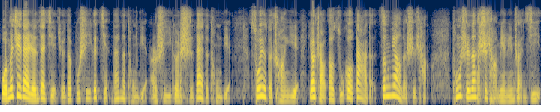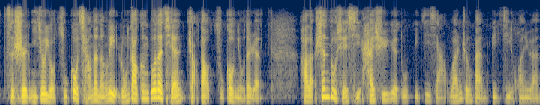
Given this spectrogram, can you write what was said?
我们这代人在解决的不是一个简单的痛点，而是一个时代的痛点。所有的创业要找到足够大的增量的市场，同时呢，市场面临转机，此时你就有足够强的能力融到更多的钱，找到足够牛的人。好了，深度学习还需阅读笔记侠完整版笔记还原。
